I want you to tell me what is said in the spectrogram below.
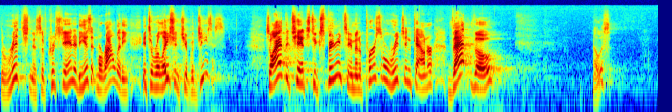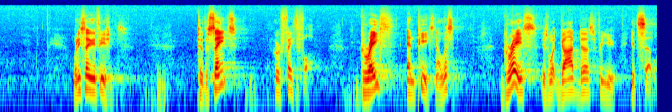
The richness of Christianity isn't morality, it's a relationship with Jesus. So I had the chance to experience him in a personal, rich encounter. That, though, now listen. What did he say to the Ephesians? To the saints who are faithful, grace and peace. Now listen. Grace is what God does for you, it's settled.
